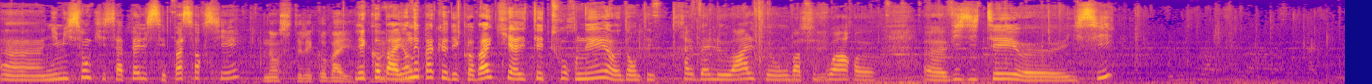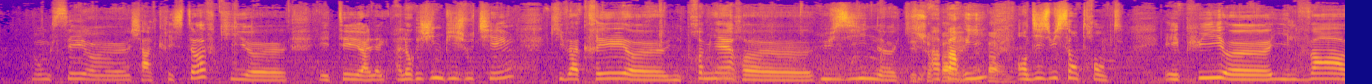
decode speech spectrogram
un- une émission qui s'appelle C'est pas sorcier. Non, c'était les cobayes. Les cobayes, Non, on n'est pas que des cobayes, qui a été tourné euh, dans des très belles halles qu'on va pouvoir visiter ici. Donc c'est euh, Charles Christophe qui euh, était à l'origine bijoutier, qui va créer euh, une première usine qui- à Paris, Paris à Paris. en 1830. Et puis il va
